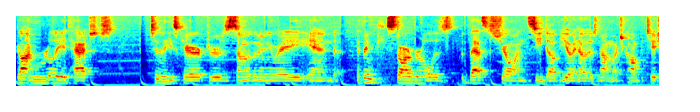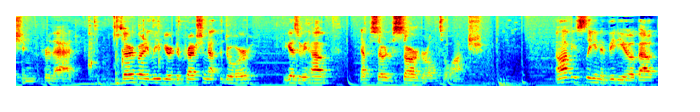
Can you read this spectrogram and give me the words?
gotten really attached to these characters, some of them anyway, and I think Stargirl is the best show on CW. I know there's not much competition for that. So everybody leave your depression at the door because we have an episode of Stargirl to watch. Obviously in a video about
